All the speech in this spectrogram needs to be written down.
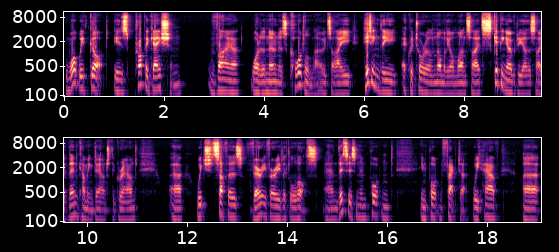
what we've got is propagation via what are known as chordal modes, i.e., hitting the equatorial anomaly on one side, skipping over to the other side, then coming down to the ground, uh, which suffers very, very little loss. And this is an important, important factor. We have uh,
